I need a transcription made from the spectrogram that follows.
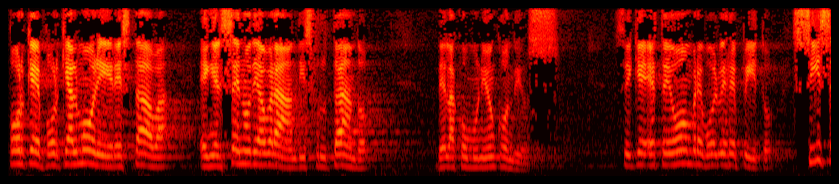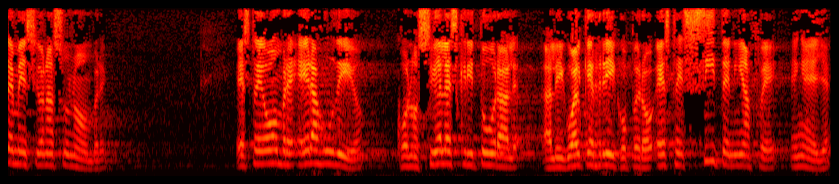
¿Por qué? Porque al morir estaba en el seno de Abraham disfrutando de la comunión con Dios. Así que este hombre, vuelvo y repito, sí se menciona su nombre. Este hombre era judío, conocía la escritura al, igual que rico, pero este sí tenía fe en ella.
